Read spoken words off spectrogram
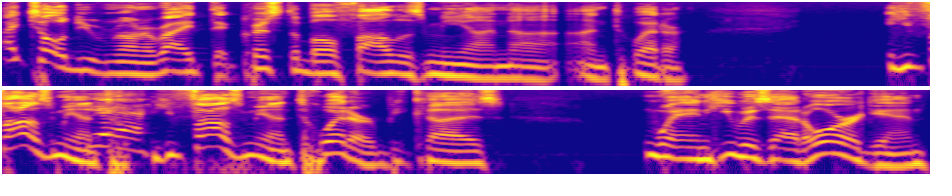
I told you, Rona, right, that Cristobal follows me on uh, on Twitter. He follows me on Yeah. he follows me on Twitter because when he was at Oregon,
